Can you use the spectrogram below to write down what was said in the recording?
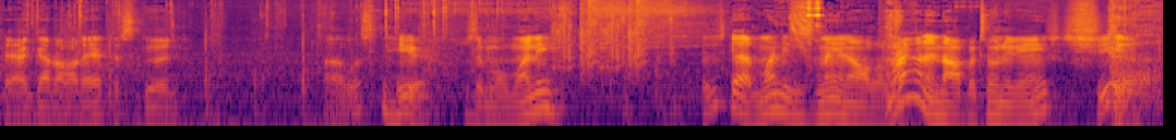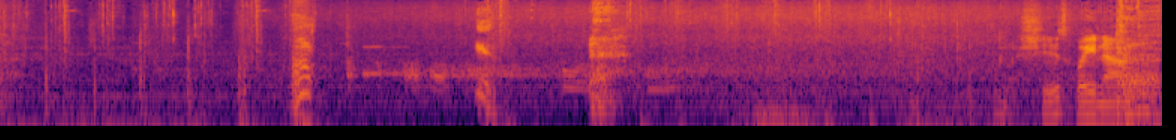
Okay, I got all that. That's good. Uh, what's in here? Is it more money? I just got money just laying all around in opportunity, ain't it? Shit. Way down there.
